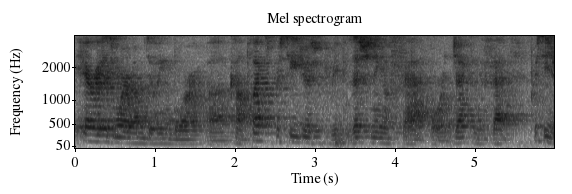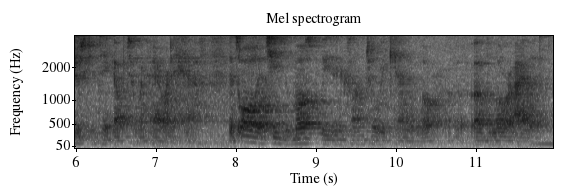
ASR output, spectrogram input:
areas where I'm doing more uh, complex procedures, repositioning of fat or injecting of fat, procedures can take up to an hour and a half. It's all to achieve the most pleasing contour we can of lower, of the lower eyelid.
